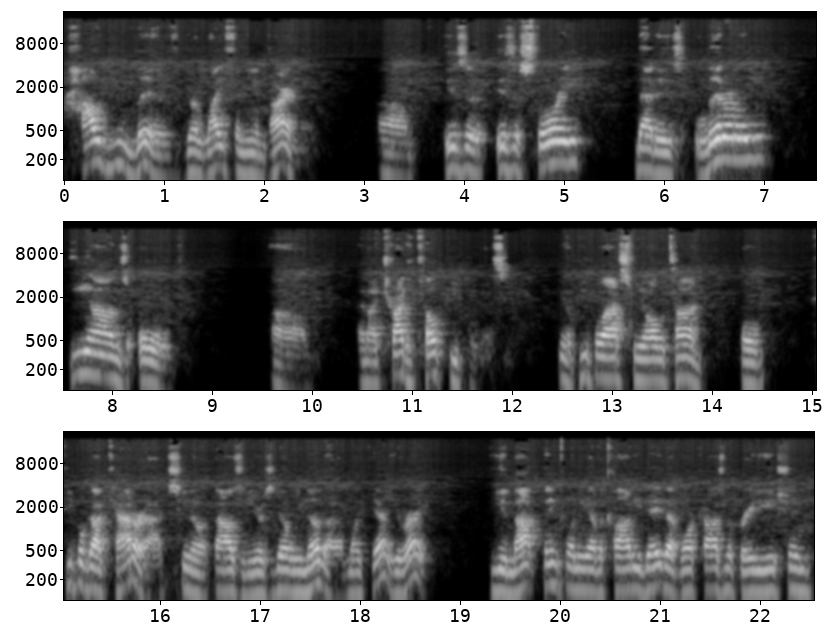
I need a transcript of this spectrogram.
how you live your life in the environment um, is a is a story that is literally eons old. Um, and I try to tell people this. You know, people ask me all the time, "Well, people got cataracts, you know, a thousand years ago. We know that." I'm like, "Yeah, you're right." Do you not think when you have a cloudy day that more cosmic radiation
